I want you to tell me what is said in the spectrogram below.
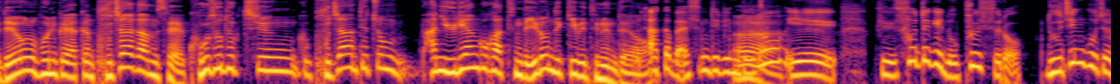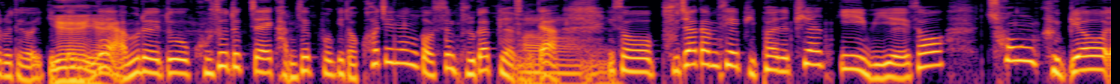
그 내용을 보니까 약간 부자 감세, 고소득층 그 부자한테 좀 많이 유리한 것 같은데 이런 느낌이 드는데요. 아까 말씀드린 대로 네. 예, 그 소득이 높을수록 누진 구조로 되어 있기 예, 때문에 예. 아무래도 고소득자의 감세폭이 더 커지는 것은 불가피합니다. 아, 예. 그래서 부자 감세 비판을 피하기 위해서 총 급여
